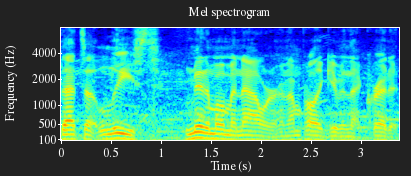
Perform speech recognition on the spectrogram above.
That's at least minimum an hour, and I'm probably giving that credit.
